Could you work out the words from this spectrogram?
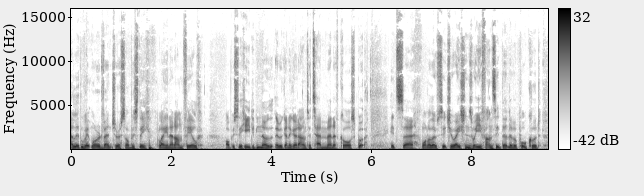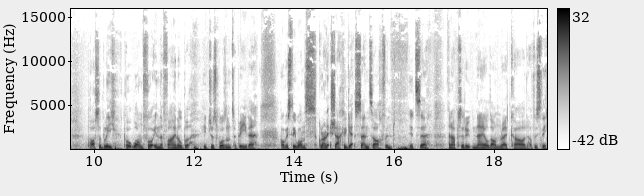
a little bit more adventurous. Obviously, playing at Anfield Obviously, he didn't know that they were going to go down to 10 men, of course, but it's uh, one of those situations where you fancied that Liverpool could possibly put one foot in the final, but it just wasn't to be there. Obviously, once Granit Xhaka gets sent off, and it's uh, an absolute nailed on red card, obviously,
